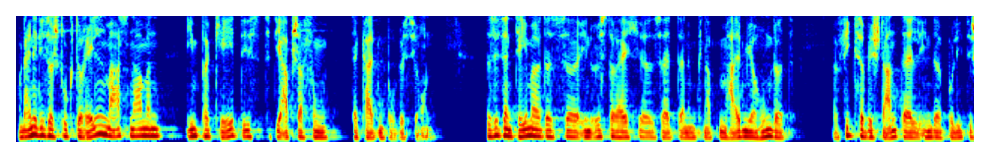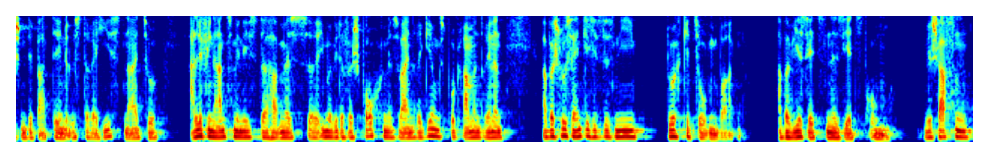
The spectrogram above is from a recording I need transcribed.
Und eine dieser strukturellen Maßnahmen im Paket ist die Abschaffung der kalten Progression. Das ist ein Thema, das äh, in Österreich äh, seit einem knappen halben Jahrhundert äh, fixer Bestandteil in der politischen Debatte in Österreich ist. Nahezu alle Finanzminister haben es immer wieder versprochen, es war in Regierungsprogrammen drinnen, aber schlussendlich ist es nie durchgezogen worden. Aber wir setzen es jetzt um. Wir schaffen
